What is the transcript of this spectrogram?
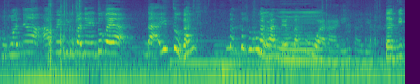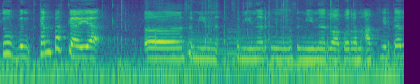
pokoknya apa yang kita pelajari itu kayak enggak itu kan. Enggak keluar ada yang enggak keluar lagi tadi. tapi tuh ben- kan pas kayak eh, seminar seminar seminar laporan akhir kan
